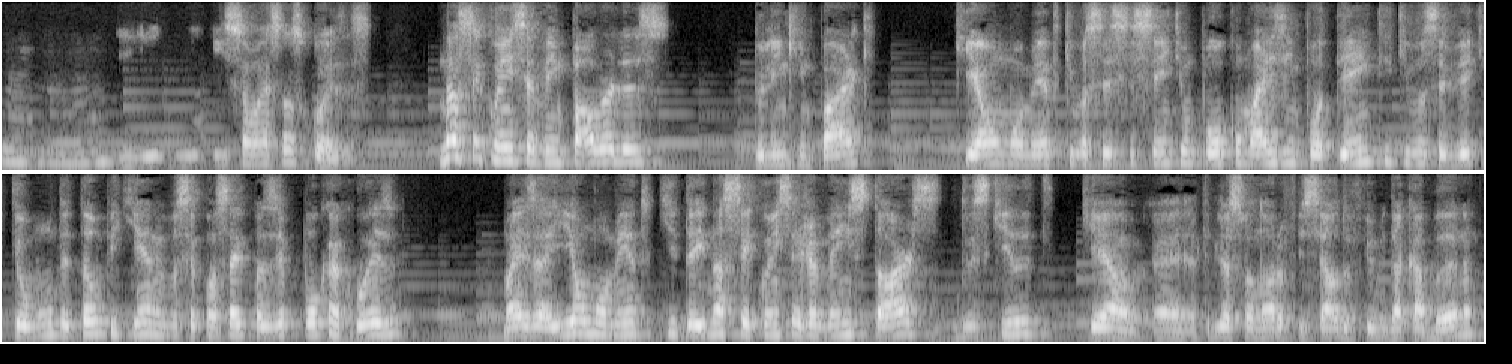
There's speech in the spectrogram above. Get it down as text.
Uhum. E, e, são essas coisas. Na sequência vem Powerless do Linkin Park, que é um momento que você se sente um pouco mais impotente, que você vê que teu mundo é tão pequeno e você consegue fazer pouca coisa. Mas aí é um momento que daí na sequência já vem Stars do Skillet, que é a, é a trilha sonora oficial do filme da Cabana.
